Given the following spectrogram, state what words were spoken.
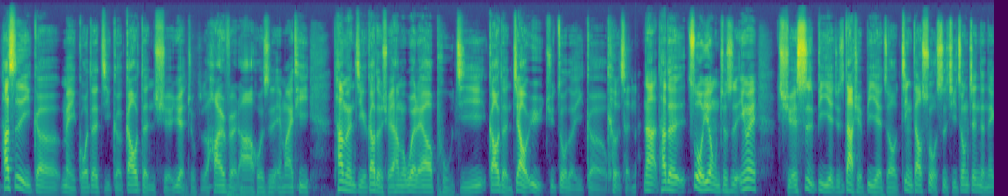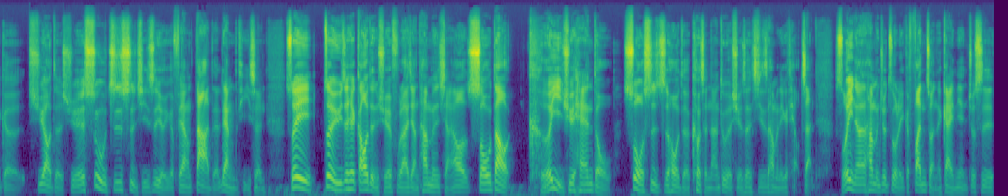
它是一个美国的几个高等学院，就比如说 Harvard 啊，或者是 MIT，他们几个高等学院，他们为了要普及高等教育去做的一个课程。那它的作用就是因为学士毕业，就是大学毕业之后进到硕士，其中间的那个需要的学术知识，其实是有一个非常大的量的提升。所以对于这些高等学府来讲，他们想要收到可以去 handle 硕士之后的课程难度的学生，其实是他们的一个挑战。所以呢，他们就做了一个翻转的概念，就是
